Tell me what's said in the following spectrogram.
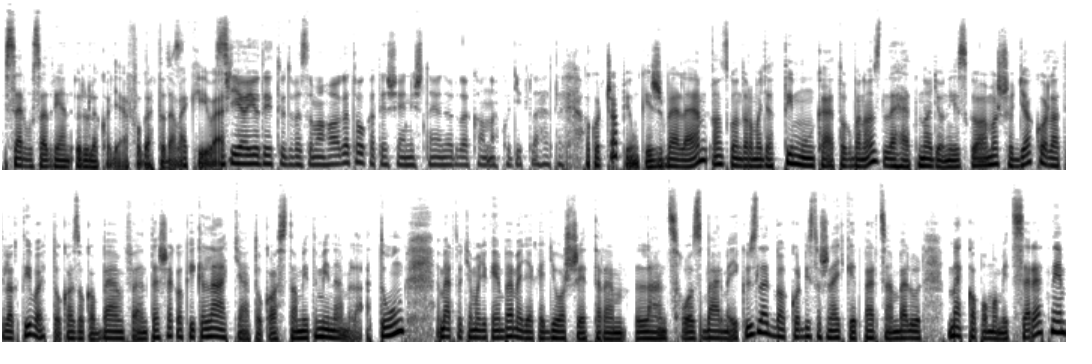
Szervusz Adrián, örülök, hogy elfogadtad a meghívást. Szia Judit, üdvözlöm a hallgatókat, és én is nagyon örülök annak, hogy itt lehetek. Akkor csapjunk is bele. Azt gondolom, hogy a ti munkátokban az lehet nagyon izgalmas, hogy gyakorlatilag ti vagytok azok a benfentesek, akik látjátok azt, amit mi nem látunk. Mert hogyha mondjuk én bemegyek egy gyors étterem lánchoz bármelyik üzletbe, akkor biztosan egy-két percen belül megkapom, amit szeretném,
